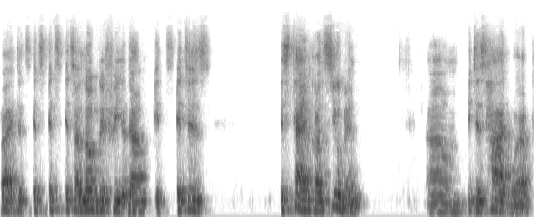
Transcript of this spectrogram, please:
Right. It's it's it's it's a lovely field. Um, it's it is it's time consuming. Um, it is hard work,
